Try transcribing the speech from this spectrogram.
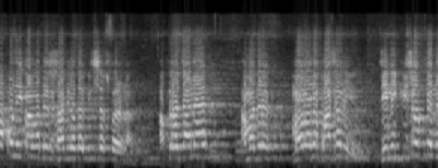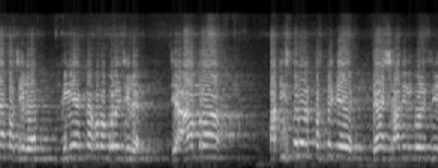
কখনোই বাংলাদেশের স্বাধীনতা বিশ্বাস করে না। আপনারা জানেন, আমাদের মাওলানা বাসানি, যিনি কৃষকদের নেতা ছিলেন, তিনি একটা কথা বলেছিলেন যে, আমরা পাকিস্তানের কাছ থেকে দেশ স্বাধীন করেছি,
